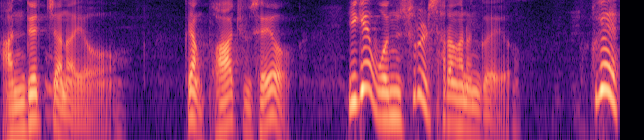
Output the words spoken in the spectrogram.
안 됐잖아요. 그냥 봐주세요. 이게 원수를 사랑하는 거예요. 그게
